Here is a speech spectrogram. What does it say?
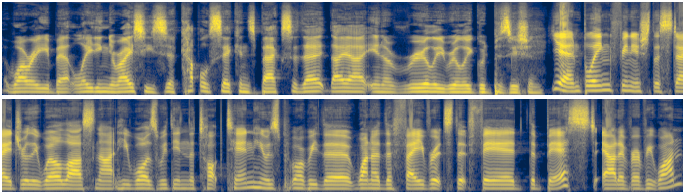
worry about leading the race. He's a couple seconds back. So they, they are in a really, really good position. Yeah, and Bling finished the stage really well last night. He was within the top ten. He was probably the one of the favourites that fared the best out of everyone.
